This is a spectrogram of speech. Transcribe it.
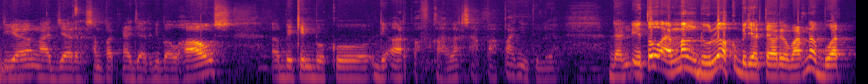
Dia ngajar sempat ngajar di Bauhaus, eh, bikin buku The Art of Colors apa apa gitu ya. Dan itu emang dulu aku belajar teori warna buat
